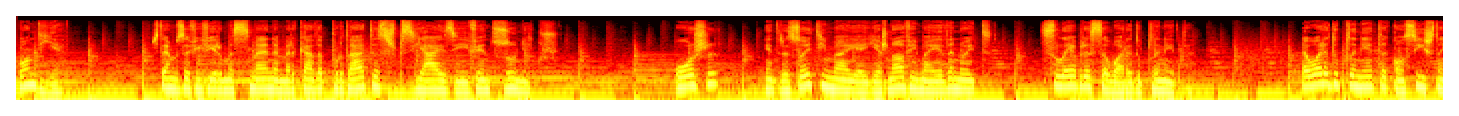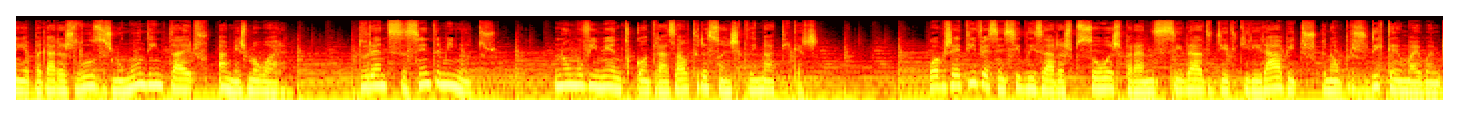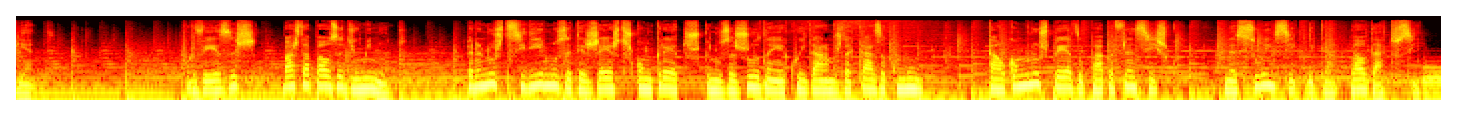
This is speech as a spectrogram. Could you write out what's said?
Bom dia. Estamos a viver uma semana marcada por datas especiais e eventos únicos. Hoje, entre as 8 e as 9 e meia da noite, celebra-se a Hora do Planeta. A Hora do Planeta consiste em apagar as luzes no mundo inteiro à mesma hora, durante 60 minutos, num movimento contra as alterações climáticas. O objetivo é sensibilizar as pessoas para a necessidade de adquirir hábitos que não prejudiquem o meio ambiente. Por vezes, basta a pausa de um minuto para nos decidirmos a ter gestos concretos que nos ajudem a cuidarmos da casa comum, tal como nos pede o Papa Francisco na sua encíclica Laudato Si.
